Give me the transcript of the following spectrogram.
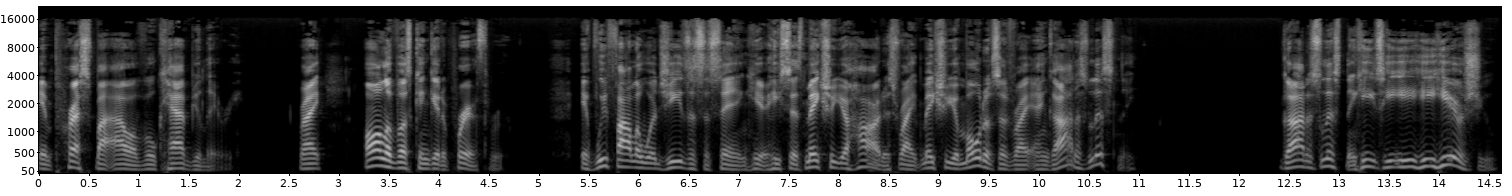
impressed by our vocabulary, right? All of us can get a prayer through. If we follow what Jesus is saying here, he says, make sure your heart is right, make sure your motives are right, and God is listening. God is listening. He's he he hears you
